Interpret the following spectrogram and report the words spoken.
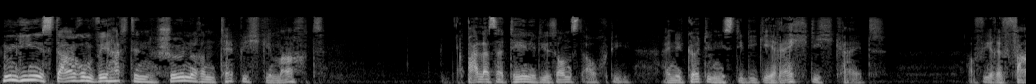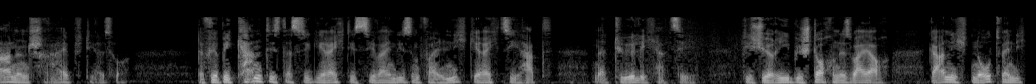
Nun ging es darum, wer hat den schöneren Teppich gemacht? Pallas Athene, die sonst auch die, eine Göttin ist, die die Gerechtigkeit auf ihre Fahnen schreibt, die also dafür bekannt ist, dass sie gerecht ist. Sie war in diesem Fall nicht gerecht. Sie hat, natürlich hat sie die Jury bestochen. Es war ja auch gar nicht notwendig.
